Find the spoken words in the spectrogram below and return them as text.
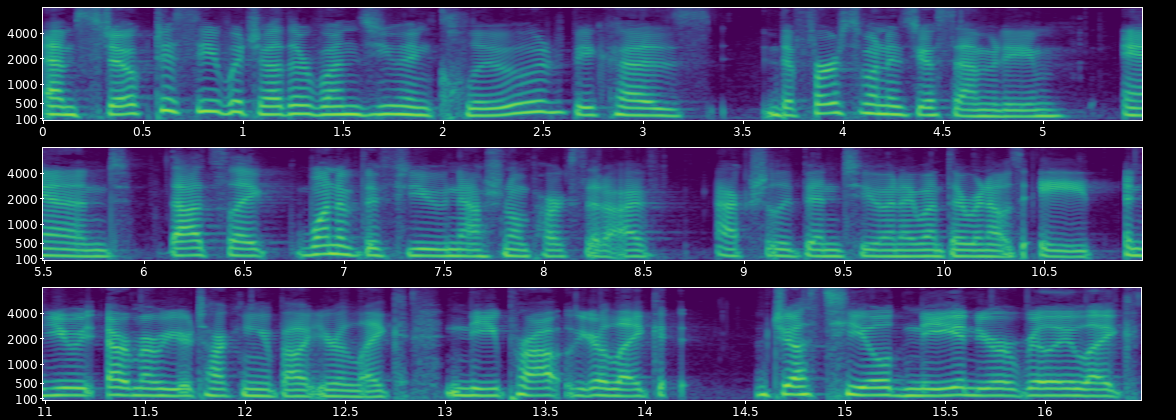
am stoked to see which other ones you include because the first one is Yosemite, and that's like one of the few national parks that I've actually been to and I went there when I was 8 and you I remember you were talking about your like knee prop your like just healed knee and you were really like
